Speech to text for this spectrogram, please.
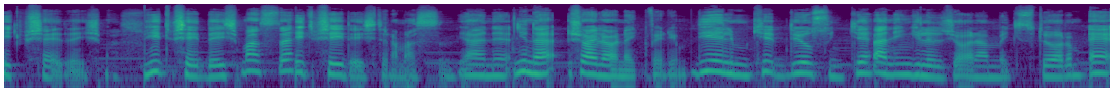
hiçbir şey değişmez. Hiçbir şey değişmezse hiçbir şeyi değiştiremezsin. Yani yine şöyle örnek vereyim. Diyelim ki diyorsun ki ben İngilizce öğrenmek istiyorum. E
